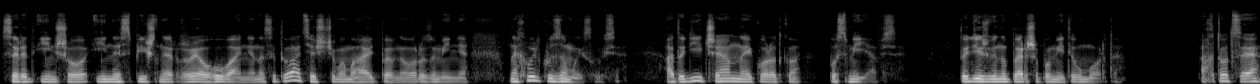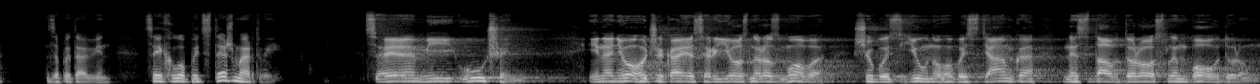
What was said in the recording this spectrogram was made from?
серед іншого і неспішне реагування на ситуацію, що вимагають певного розуміння, на хвильку замислився, а тоді чемно і коротко посміявся. Тоді ж він уперше помітив морта. А хто це? запитав він. Цей хлопець теж мертвий? Це мій учень, і на нього чекає серйозна розмова, щоб з юного безтямка не став дорослим бовдуром.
